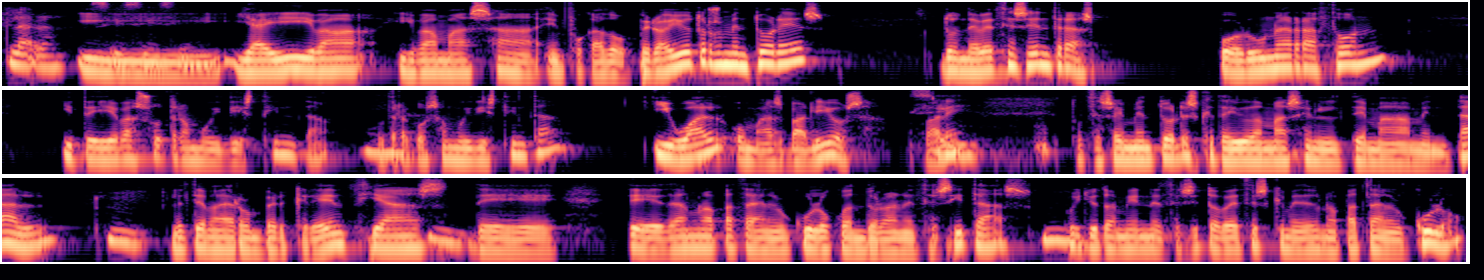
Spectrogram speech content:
Claro, Y, sí, sí, sí. y ahí iba, iba más a- enfocado. Pero hay otros mentores donde a veces entras por una razón y te llevas otra muy distinta, otra cosa muy distinta, igual o más valiosa, ¿vale? Sí. Entonces hay mentores que te ayudan más en el tema mental, Mm. en el tema de romper creencias, de, de dar una pata en el culo cuando la necesitas. Pues yo también necesito a veces que me dé una pata en el culo,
